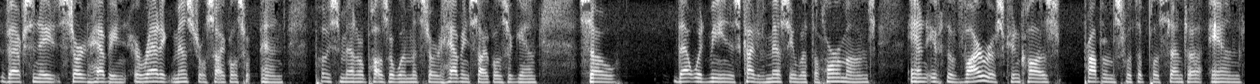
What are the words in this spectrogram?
vaccinated started having erratic menstrual cycles and postmenopausal women started having cycles again. So that would mean it's kind of messing with the hormones. And if the virus can cause problems with the placenta and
